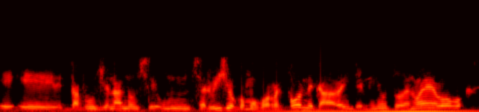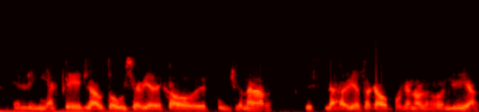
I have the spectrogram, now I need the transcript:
eh, eh, está funcionando un, un servicio como corresponde, cada 20 minutos de nuevo, en líneas que ya autobús había dejado de funcionar, las había sacado porque no las rendía,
